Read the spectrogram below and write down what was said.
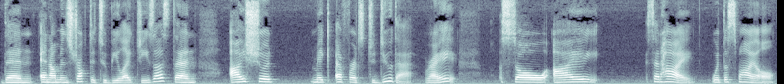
then and I'm instructed to be like Jesus, then I should make efforts to do that, right? So I said hi with a smile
